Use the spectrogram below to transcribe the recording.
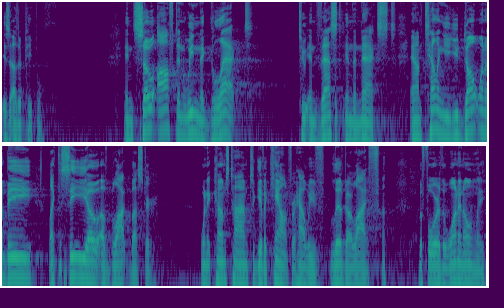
is other people. And so often we neglect to invest in the next. And I'm telling you, you don't want to be like the CEO of Blockbuster when it comes time to give account for how we've lived our life before the one and only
